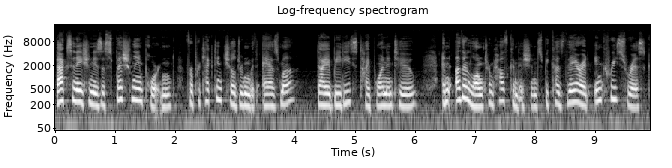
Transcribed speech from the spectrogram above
Vaccination is especially important for protecting children with asthma, diabetes type 1 and 2, and other long-term health conditions because they are at increased risk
